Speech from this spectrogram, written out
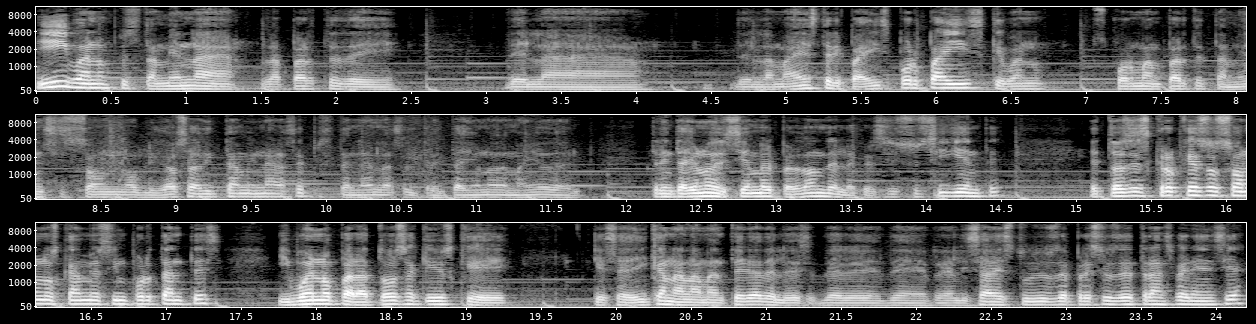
Y bueno, pues también la, la parte de, de, la, de la maestra y país por país, que bueno, pues forman parte también si son obligados a dictaminarse, pues tenerlas el 31 de mayo del 31 de diciembre, perdón, del ejercicio siguiente. Entonces creo que esos son los cambios importantes y bueno, para todos aquellos que, se dedican a la materia de, realizar estudios de precios de transferencia,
